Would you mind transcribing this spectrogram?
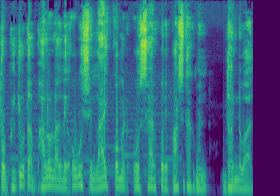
তো ভিডিওটা ভালো লাগলে অবশ্যই লাইক কমেন্ট ও শেয়ার করে পাশে থাকবেন। ধন্যবাদ।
